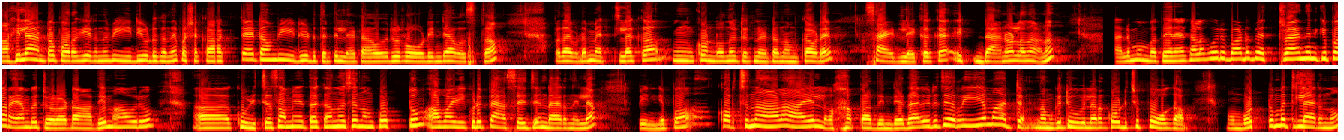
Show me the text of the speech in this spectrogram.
ആഹിലാണ് കേട്ടോ പുറകെ ഇരുന്ന് വീഡിയോ എടുക്കുന്നത് പക്ഷെ കറക്റ്റായിട്ട് അവൻ വീഡിയോ എടുത്തിട്ടില്ല കേട്ടോ ആ ഒരു റോഡിന്റെ അവസ്ഥ. അപ്പോൾ അവിടെ മെറ്റലൊക്കെ കൊണ്ടുവന്നിട്ടിട്ടുണ്ട് കേട്ടോ നമുക്ക് അവിടെ സൈഡിലേക്കൊക്കെ ഇടാനുള്ളതാണ്. എന്നാലും മുമ്പത്തേനേക്കാളൊക്കെ ഒരുപാട് ബെറ്റർ ആയെന്ന് എനിക്ക് പറയാൻ പറ്റുള്ളൂ കേട്ടോ. ആദ്യം ആ ഒരു കുഴിച്ച സമയത്തൊക്കെ എന്ന് വെച്ചാൽ നമുക്ക് ഒട്ടും ആ വഴി കൂടി പാസേജ് ഉണ്ടായിരുന്നില്ല. പിന്നെ ഇപ്പോൾ കുറച്ച് നാളായല്ലോ. അപ്പം അതിന്റെതായ ഒരു ചെറിയ മാറ്റം നമുക്ക് ടൂ വീലറൊക്കെ ഓടിച്ച് പോകാം. മുമ്പ് ഒട്ടും പറ്റില്ലായിരുന്നു.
